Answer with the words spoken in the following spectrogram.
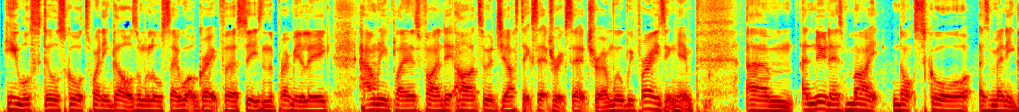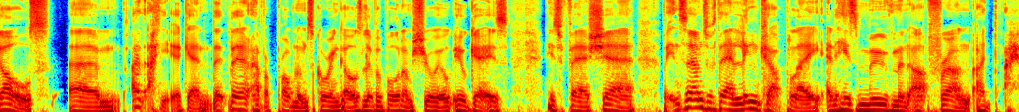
He will still score 20 goals, and we'll all say what a great first season in the Premier League. How many players find it hard to adjust, etc., etc., and we'll be praising him. Um, and Nunez might not score as many goals. Um, I, I- again, they, they don't have a problem scoring goals. Liverpool, and I'm sure he'll, he'll get his his fair share. But in terms of their link up play and his movement up front, I, I,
